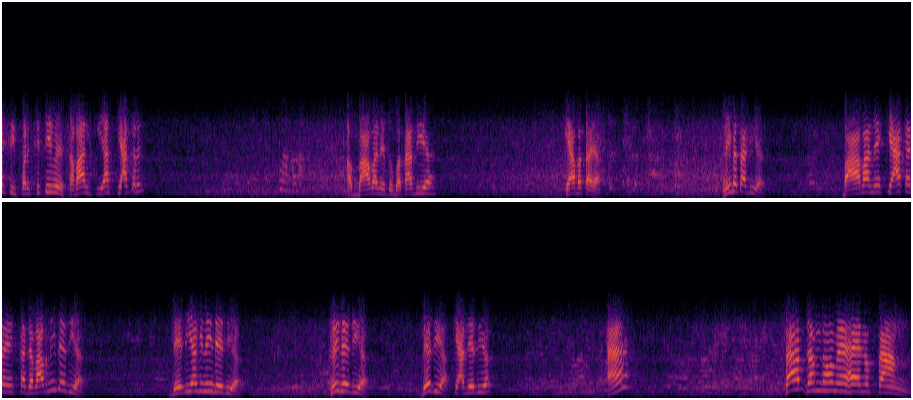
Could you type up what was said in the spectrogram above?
ऐसी परिस्थिति में सवाल किया, क्या करें? अब बाबा ने तो बता दिया। क्या बताया? नहीं बता दिया। बाबा ने क्या करें, इसका जवाब नहीं दे दिया। दे दिया कि नहीं दे दिया? नहीं दे दिया। दे दिया। क्या दे दिया? है? सब धंधों में है नुकसान।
